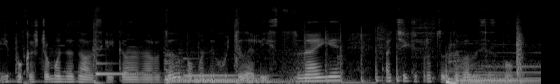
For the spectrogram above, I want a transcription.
і поки що ми не знали, скільки вона народила, бо ми не хотіли лізти до неї, а тільки просто дивилися збоку.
